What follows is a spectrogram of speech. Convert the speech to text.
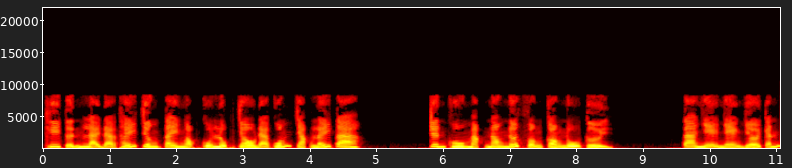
Khi tỉnh lại đã thấy chân tay ngọc của Lục Châu đã cuốn chặt lấy ta. Trên khuôn mặt non nớt vẫn còn nụ cười. Ta nhẹ nhàng dời cánh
